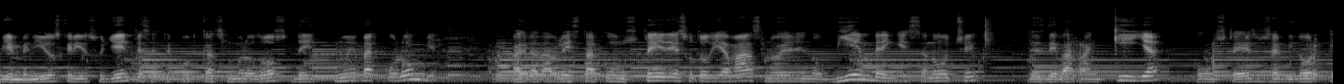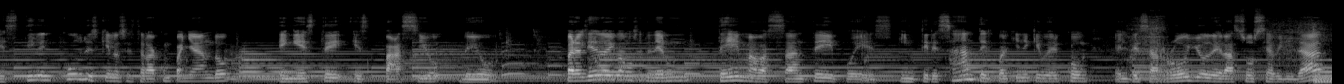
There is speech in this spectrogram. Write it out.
Bienvenidos queridos oyentes a este podcast número 2 de Nueva Colombia. Agradable estar con ustedes otro día más, 9 de noviembre en esta noche, desde Barranquilla, con ustedes su servidor Steven Kudris, quien nos estará acompañando en este espacio de hoy. Para el día de hoy vamos a tener un tema bastante pues interesante, el cual tiene que ver con el desarrollo de la sociabilidad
